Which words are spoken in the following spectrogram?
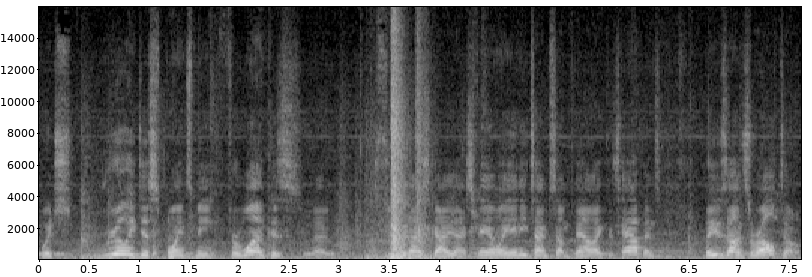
which really disappoints me. For one, because uh, super nice guy, nice family. Anytime something bad like this happens, but he was on Xarelto,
